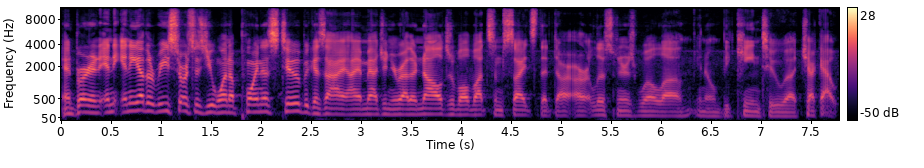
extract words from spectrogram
And Bernard, any, any other resources you want to point us to? Because I, I imagine you're rather knowledgeable about some sites that our, our listeners will, uh, you know, be keen to uh, check out.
